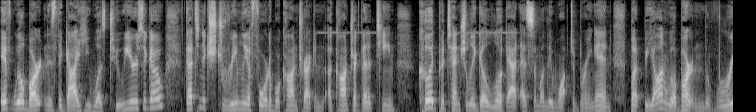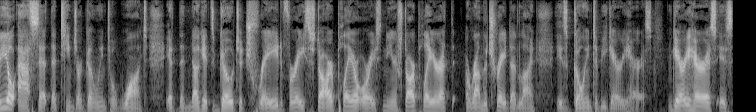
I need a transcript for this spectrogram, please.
if Will Barton is the guy he was two years ago, that's an extremely affordable contract and a contract that a team could potentially go look at as someone they want to bring in. But beyond Will Barton, the real asset that teams are going to want if the Nuggets go to trade for a star player or a near star player at the, around the trade deadline is going to be Gary Harris. Gary Harris is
